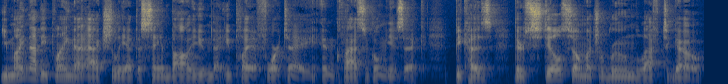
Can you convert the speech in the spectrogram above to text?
you might not be playing that actually at the same volume that you play a forte in classical music because there's still so much room left to go.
